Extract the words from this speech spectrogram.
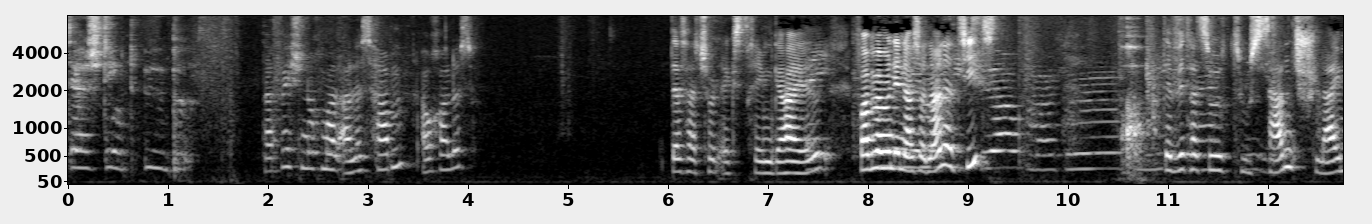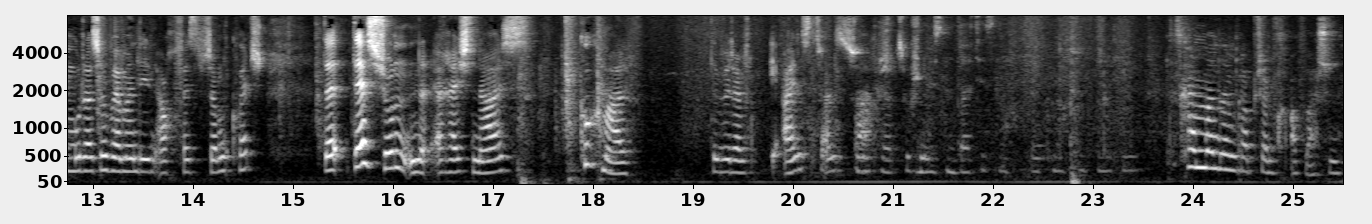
Der stinkt übel. Darf ich noch mal alles haben? Auch alles? Das hat schon extrem geil. Vor allem, wenn man den auseinanderzieht, der wird halt so zu Sandschleim oder so, wenn man den auch fest zusammenquetscht. Der, der ist schon recht nice. Guck mal. Der wird einfach eins zu eins zu, Warte, zu wir schnell. müssen das jetzt noch wegmachen von hier. Das kann man dann, glaube ich, einfach abwaschen.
